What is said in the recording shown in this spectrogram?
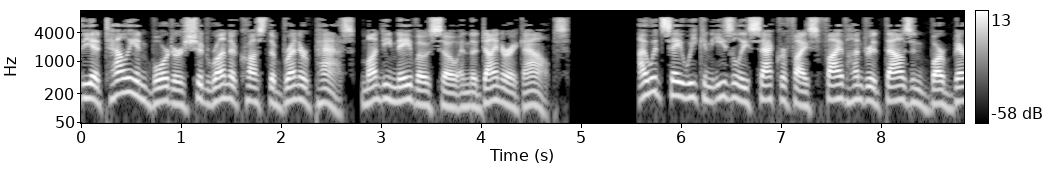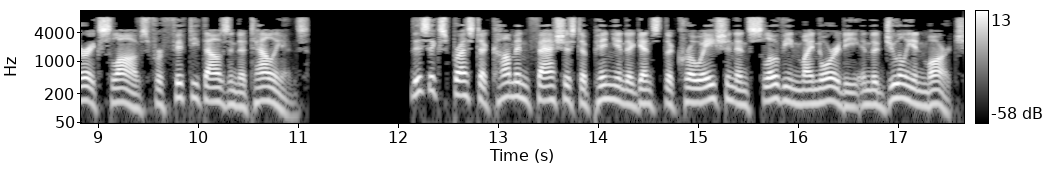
The Italian border should run across the Brenner Pass, Monte Nevoso and the Dinaric Alps. I would say we can easily sacrifice 500,000 barbaric Slavs for 50,000 Italians. This expressed a common fascist opinion against the Croatian and Slovene minority in the Julian March.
